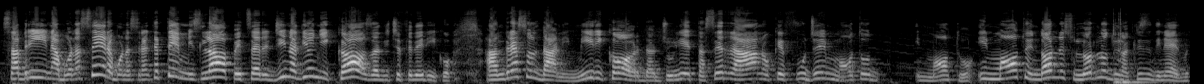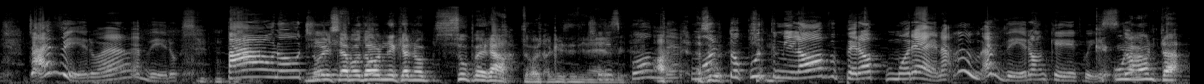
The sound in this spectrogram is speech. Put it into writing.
Sabrina, buonasera, buonasera anche a te. Miss Lopez è regina di ogni cosa, dice Federico. Andrea Soldani mi ricorda Giulietta Serrano che fugge in moto. In moto? In moto, in donne sull'orlo di una crisi di nervi. Già, è vero, eh, è vero. Paolo ci Noi siamo donne che hanno superato la crisi di Ci nervi. risponde Ah, la molto super- Courtney Love, però morena. Mm, è vero anche che questo. Un'altra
